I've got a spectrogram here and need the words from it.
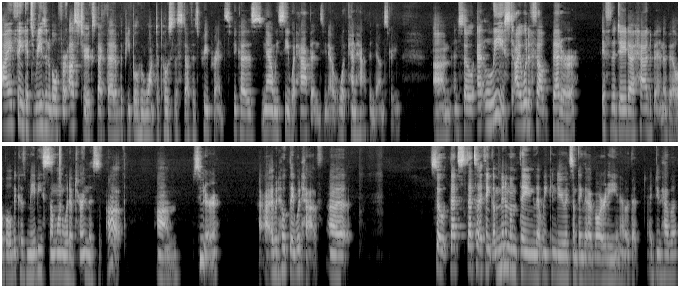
I think it's reasonable for us to expect that of the people who want to post this stuff as preprints because now we see what happens, you know, what can happen downstream. Um, and so at least I would have felt better if the data had been available because maybe someone would have turned this up um, sooner. I-, I, would hope they would have. Uh, so that's that's I think a minimum thing that we can do and something that I've already you know that I do have a,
